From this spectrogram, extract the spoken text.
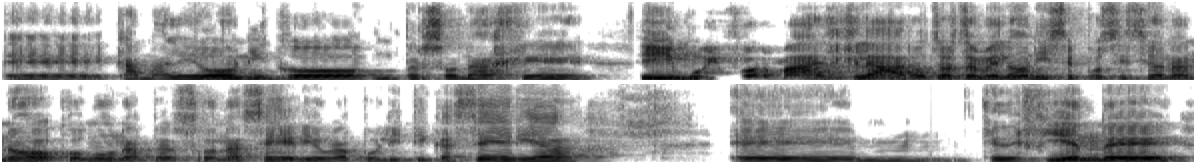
eh, camaleónico, un personaje muy formal, claro. Giorgia Meloni se posiciona no como una persona seria, una política seria, eh, que defiende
